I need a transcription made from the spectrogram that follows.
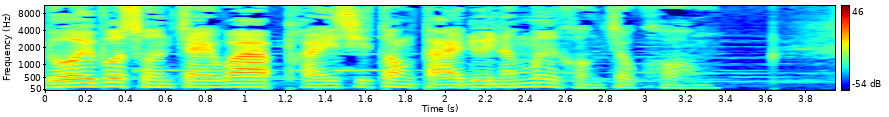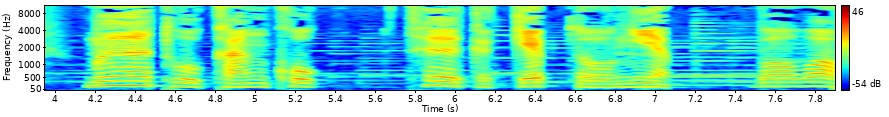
โดยบ่สนใจว่าไผสิต้องตายด้วยน้ำมือของเจ้าของ เมื่อถูกขังคุก เธอก็เก็บโตเงียบบ่เว้า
